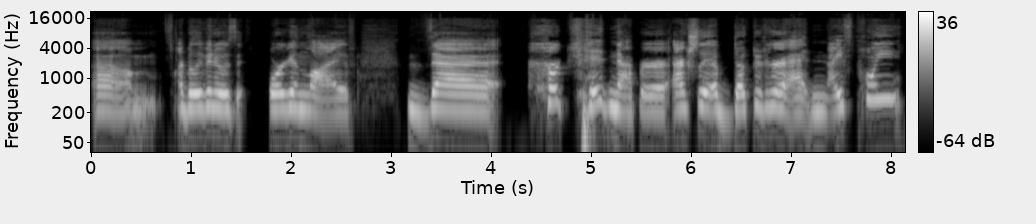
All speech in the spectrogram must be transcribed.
um, I believe it was Oregon Live, that her kidnapper actually abducted her at knife point.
